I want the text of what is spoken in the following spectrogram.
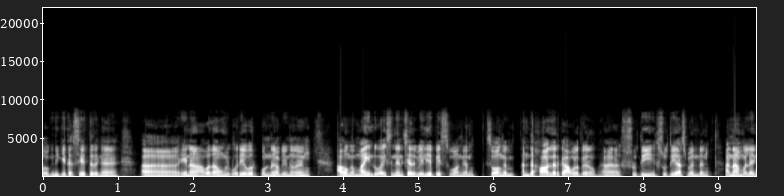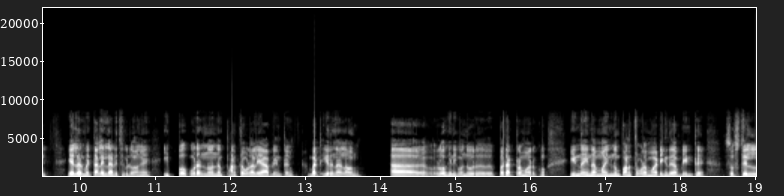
ரோகிணி கிட்ட சேர்த்துருங்க. ஏன்னா அவள் தான் உங்களுக்கு ஒரே ஒரு பொண்ணு அப்படின்னு அவங்க மைண்ட் வாய்ஸ் நினச்சி அதை வெளியே பேசுவாங்க. ஸோ அவங்க அந்த ஹாலில் இருக்க அவ்வளோ பேரும் ஸ்ருதி ஸ்ருதி ஹஸ்பண்டு அண்ணாமலை எல்லாருமே தலையில் அடிச்சுக்கிடுவாங்க. இப்போ கூட இன்னும் அந்த பணத்தை விடலையா அப்படின்ட்டு. பட் இருந்தாலும் ரோஹிணிக்கு வந்து ஒரு பதற்றமாக இருக்கும். இன்னும் இந்த அம்மா இன்னும் பணத்தை விட மாட்டேங்குது அப்படின்ட்டு ஸோ ஸ்டில்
